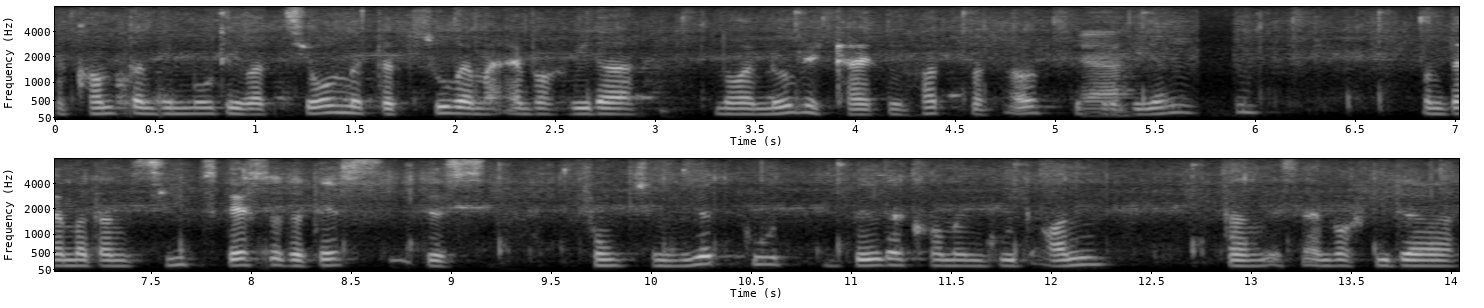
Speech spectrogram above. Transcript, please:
Da kommt dann die Motivation mit dazu, weil man einfach wieder neue Möglichkeiten hat, was auszuprobieren. Ja. Und wenn man dann sieht, das oder das, das funktioniert gut, die Bilder kommen gut an, dann ist einfach wieder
